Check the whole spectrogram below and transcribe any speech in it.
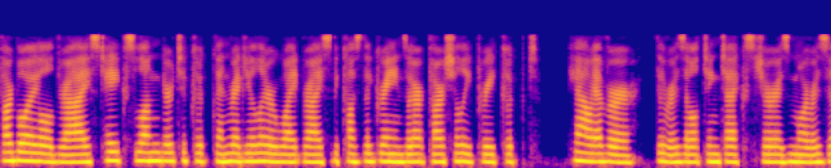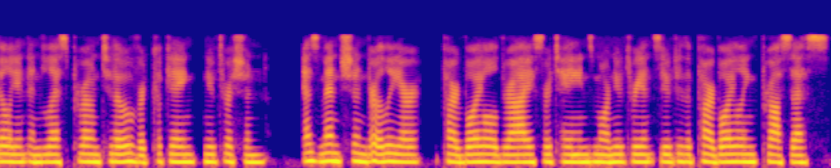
Parboiled rice takes longer to cook than regular white rice because the grains are partially pre cooked. However, the resulting texture is more resilient and less prone to overcooking. Nutrition As mentioned earlier, parboiled rice retains more nutrients due to the parboiling process.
